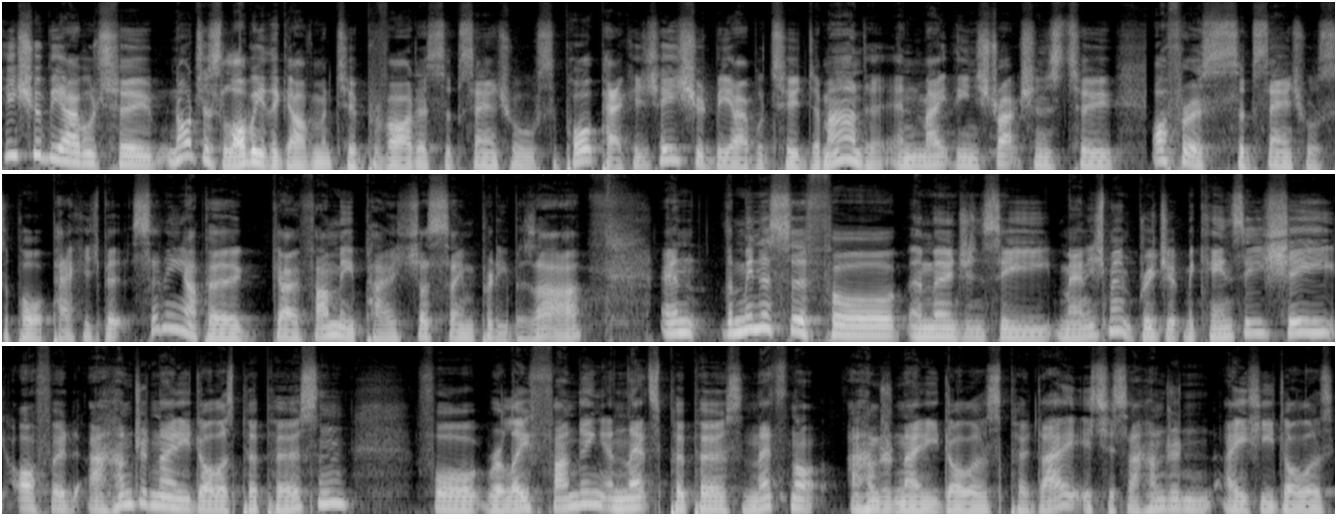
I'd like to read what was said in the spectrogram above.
he should be able to not just lobby the government to provide a substantial support package, he should be able to demand it and make the instructions to offer a substantial support package. But setting up a GoFundMe page just seemed pretty bizarre. And the Minister for Emergency Management, Bridget McKenzie, she offered $180 per person for relief funding, and that's per person. That's not $180 per day, it's just $180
